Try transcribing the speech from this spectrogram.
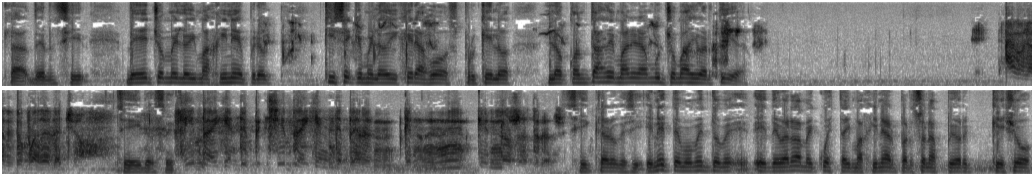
Claro, de, decir, de hecho me lo imaginé, pero quise que me lo dijeras vos, porque lo, lo contás de manera mucho más divertida. Hago lo que puedo, hecho. Sí, lo sé. Siempre hay gente, siempre hay gente peor que, que nosotros. Sí, claro que sí. En este momento me- eh, de verdad me cuesta imaginar personas peor que yo,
